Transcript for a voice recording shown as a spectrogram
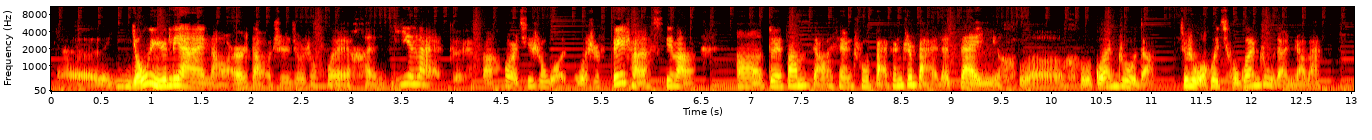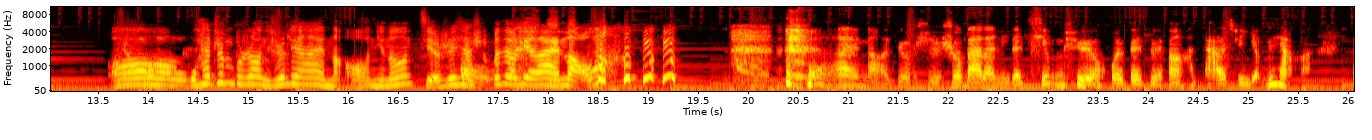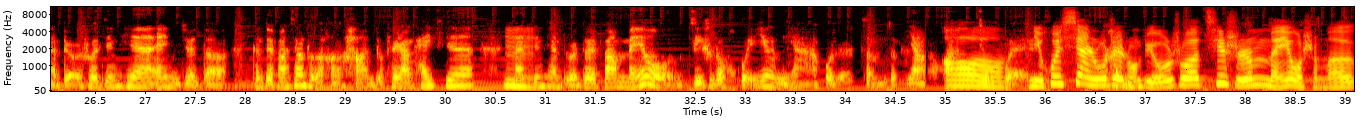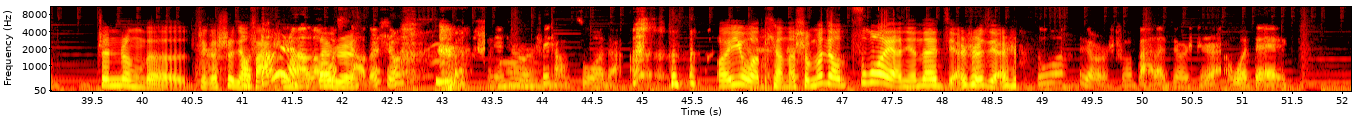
呃，由于恋爱脑而导致就是会很依赖对方，或者其实我我是非常希望，嗯，对方表现出百分之百的在意和和关注的，就是我会求关注的，你知道吧？哦，我还真不知道你是恋爱脑，你能解释一下什么叫恋爱脑吗？恋爱脑就是说白了，你的情绪会被对方很大的去影响嘛。那比如说今天，哎，你觉得跟对方相处的很好，你就非常开心。那今天，比如对方没有及时的回应你啊，或者怎么怎么样的话，就会你会陷入这种，比如说其实没有什么。真正的这个事情发生，当然了，我小的时候，年轻时候是非常作的。哎呦我天哪，什么叫作呀？您再解释解释。作就是说白了，就是我得。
